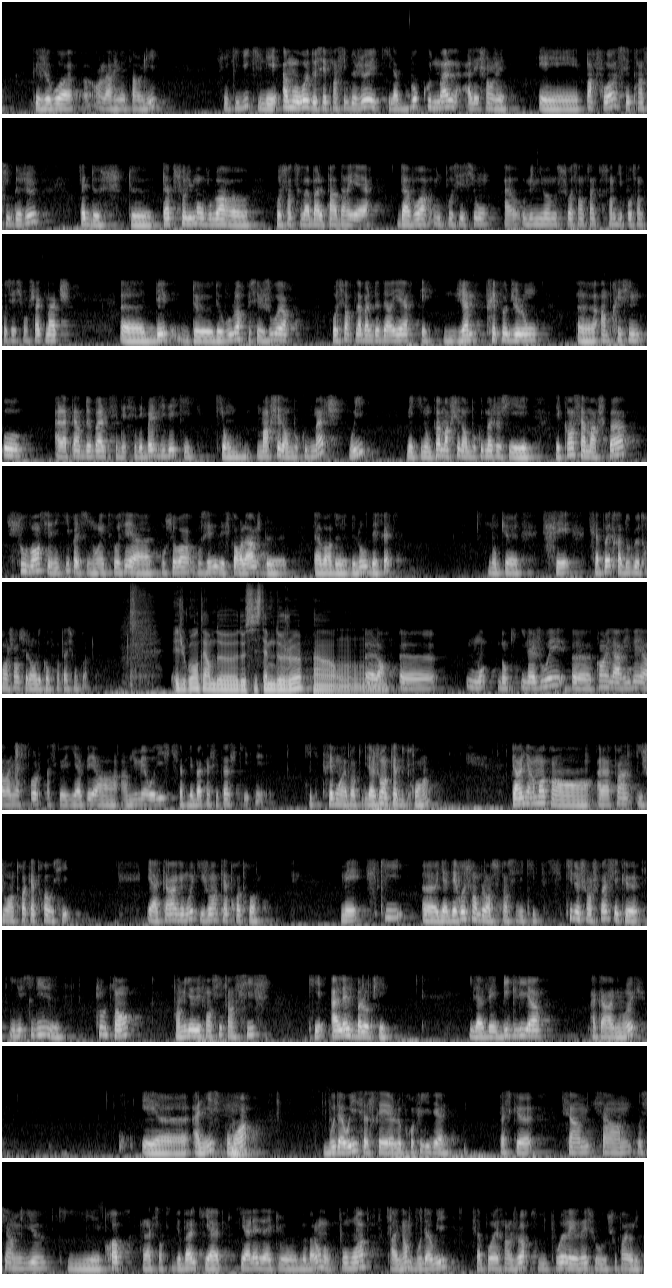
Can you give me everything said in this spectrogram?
que je vois en l'arrivée de Faruli, c'est qu'il dit qu'il est amoureux de ses principes de jeu et qu'il a beaucoup de mal à les changer. Et parfois, ces principes de jeu, en fait, de d'absolument vouloir euh, ressortir la balle par derrière, d'avoir une possession au minimum 65-70% de possession chaque match, euh, de, de, vouloir que ces joueurs ressortent la balle de derrière et j'aime très peu de jeu long, euh, un pressing haut à la perte de balle, c'est des, des, belles idées qui, qui ont marché dans beaucoup de matchs, oui, mais qui n'ont pas marché dans beaucoup de matchs aussi. Et et quand ça marche pas, souvent ces équipes elles se sont exposées à concevoir, concéder des scores larges, de, d'avoir de, de lourdes défaites. Donc euh, c'est, ça peut être à double tranchant selon les confrontations quoi. Et du coup, en termes de, de système de jeu, ben, on... alors euh, donc il a joué euh, quand il est arrivé à Sport parce qu'il y avait un, un, numéro 10 qui s'appelait Bakasetas qui était qui était très bon à l'époque. Il a joué en 4-2-3-1. Dernièrement, quand à la fin, il joue en 3-4-3 aussi. Et à Karagumruk, il joue en 4-3-3. Mais ce qui, euh, il y a des ressemblances dans ces équipes. Ce qui ne change pas, c'est que il utilise tout le temps en milieu défensif un 6 qui est à l'aise balle au pied. Il avait Biglia à Karagumruk et euh, à Nice, pour moi, Boudaoui, ça serait le profil idéal. Parce que c'est aussi un milieu qui est propre à la sortie de balle, qui, qui est à l'aise avec le, ballon. Donc pour moi, par exemple, Boudaoui, ça pourrait être un joueur qui pourrait rayonner sous, sous Farioli.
